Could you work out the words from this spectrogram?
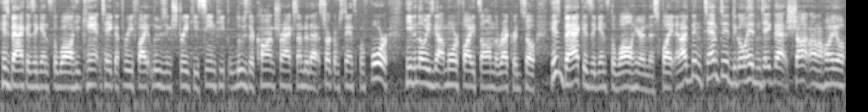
his back is against the wall. He can't take a three fight losing streak. He's seen people lose their contracts under that circumstance before, even though he's got more fights on the record. So his back is against the wall here in this fight. And I've been tempted to go ahead and take that shot on Arroyo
